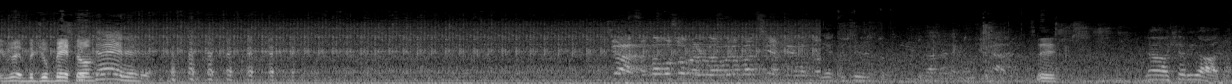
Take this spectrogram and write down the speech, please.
Il giubbetto? Già, se stavo sopra quella paziente Sì. No, ci è arrivata.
